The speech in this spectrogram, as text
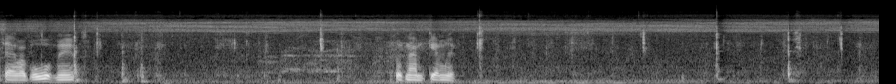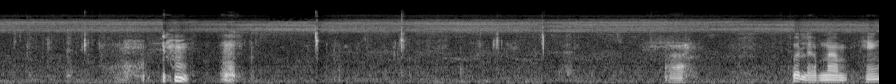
ใช่ครับอู้นี่สดน้ำเกลียงเลยอ่าเพื่อนเลยครับน้ำแห้ง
